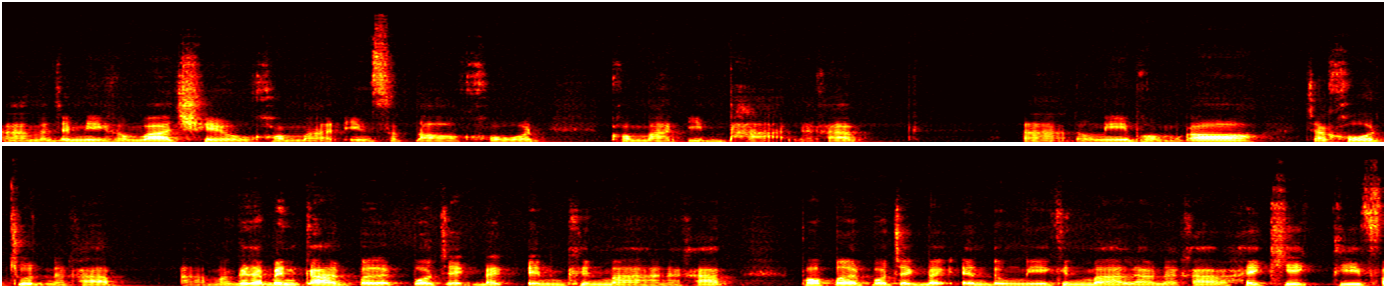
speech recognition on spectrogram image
อ่ามันจะมีคำว่า shell command install code command import นะครับอ่าตรงนี้ผมก็จะโค้ดจุดนะครับอ่ามันก็จะเป็นการเปิดโปรเจกต์ backend ขึ้นมานะครับพอเปิดโปรเจกต์ backend ตรงนี้ขึ้นมาแล้วนะครับ ให้คลิกที่ไฟ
